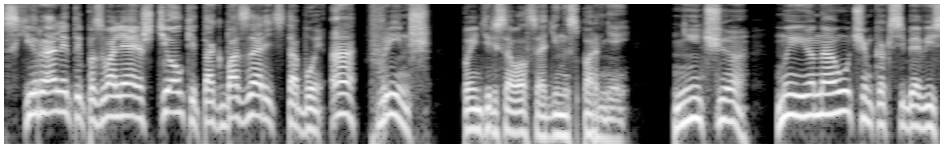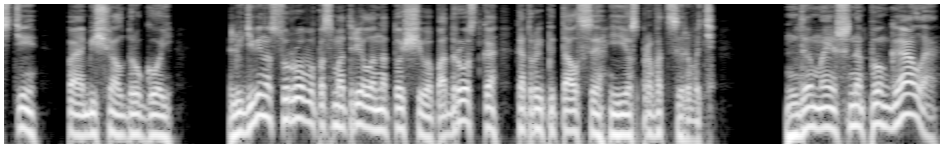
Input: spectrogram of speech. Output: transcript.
«С хера ли ты позволяешь тёлке так базарить с тобой, а, Фриндж?» — поинтересовался один из парней. «Ничего, мы ее научим, как себя вести», — пообещал другой. Людивина сурово посмотрела на тощего подростка, который пытался ее спровоцировать. «Думаешь, напугала?»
